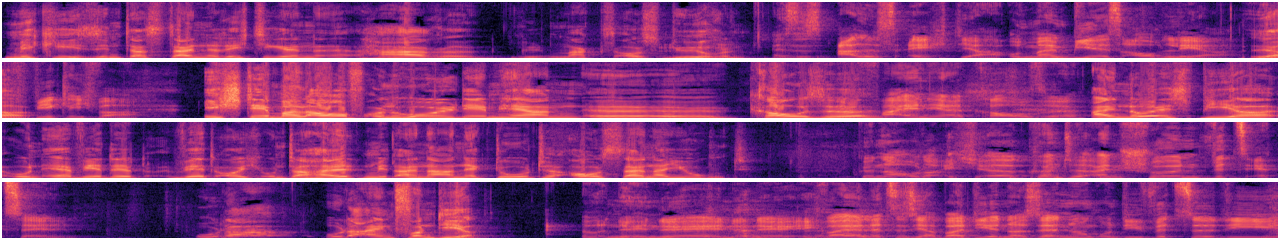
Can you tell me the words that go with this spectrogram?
Mickey, sind das deine richtigen Haare? Max aus Düren. Es ist alles echt, ja. Und mein Bier ist auch leer. Ja. Wirklich wahr. Ich stehe mal auf und hol dem Herrn äh, äh, Krause Fein, Herr Krause. ein neues Bier und er wird, wird euch unterhalten mit einer Anekdote aus seiner Jugend. Genau, oder ich äh, könnte einen schönen Witz erzählen. Oder, oder einen von dir. Äh, Nee, nee, nee, nee. Ich war ja letztes Jahr bei dir in der Sendung und die Witze, die,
